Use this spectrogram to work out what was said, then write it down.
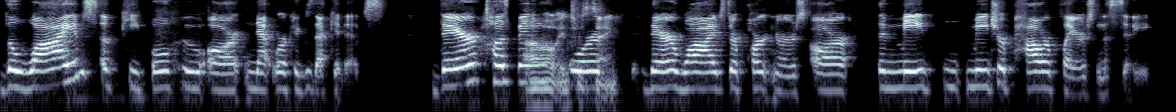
the wives of people who are network executives. Their husbands oh, or their wives, their partners are the ma- major power players in the city.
